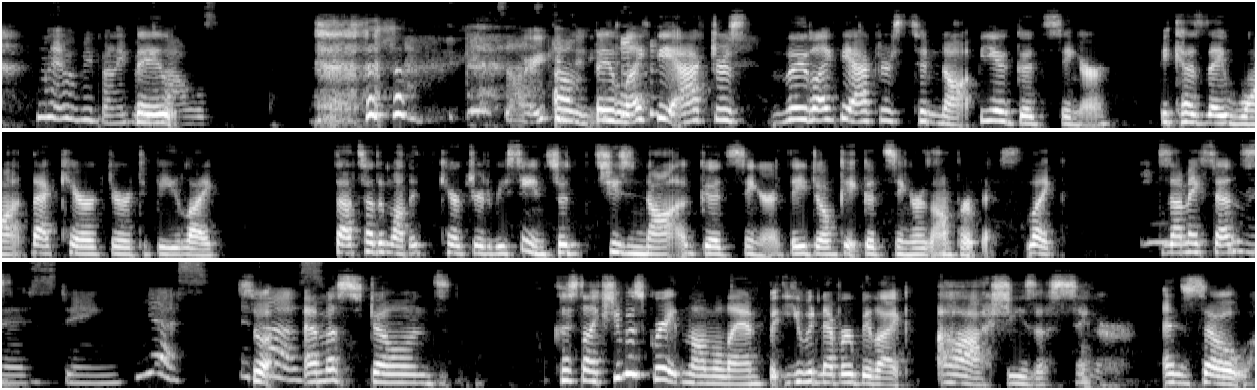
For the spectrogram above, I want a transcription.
It would be funny if They- it was vowels. Sorry. um, they like the actors. They like the actors to not be a good singer because they want that character to be like. That's how they want the character to be seen. So she's not a good singer. They don't get good singers on purpose. Like does that make sense? Interesting. Yes, it so does. Emma Stone's because like she was great in La La Land, but you would never be like, ah, she's a singer. And so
